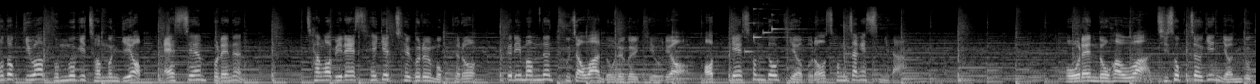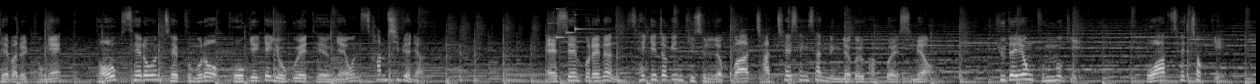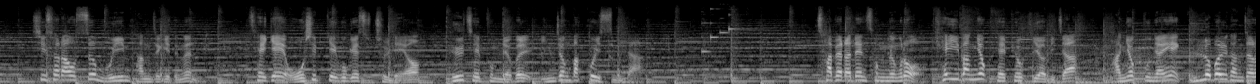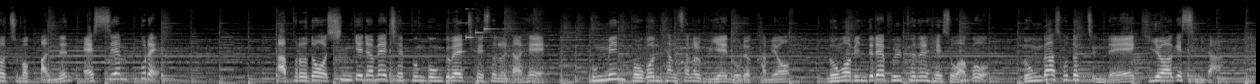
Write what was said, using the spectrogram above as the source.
소독기와 분무기 전문 기업 SM 뿔에는 창업 이래 세계 최고를 목표로 끊임없는 투자와 노력을 기울여 업계 선도 기업으로 성장했습니다. 오랜 노하우와 지속적인 연구 개발을 통해 더욱 새로운 제품으로 고객의 요구에 대응해온 30여 년. SM 뿔에는 세계적인 기술력과 자체 생산 능력을 확보했으며 휴대용 분무기, 고압 세척기, 시설하우스 무인 방제기 등은 세계 50개국에 수출되어 그 제품력을 인정받고 있습니다. 차별화된 성능으로 K방역 대표 기업이자 방역 분야의 글로벌 강자로 주목받는 SM 뿔에 앞으로도 신개념의 제품 공급에 최선을 다해 국민 보건 향상을 위해 노력하며 농업인들의 불편을 해소하고 농가 소득 증대에 기여하겠습니다.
